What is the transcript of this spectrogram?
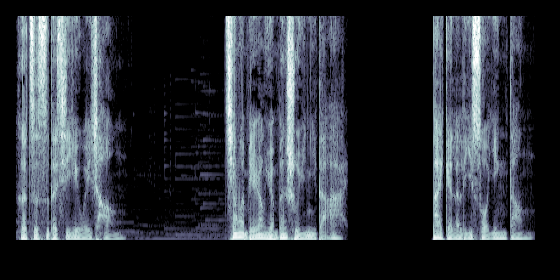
和自私的习以为常。千万别让原本属于你的爱败给了理所应当。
